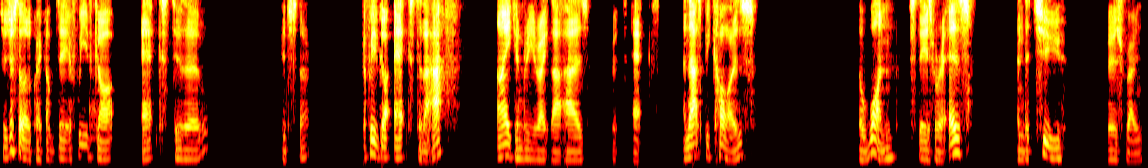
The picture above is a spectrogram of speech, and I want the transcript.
So just a little quick update. If we've got x to the good start. If we've got x to the half, I can rewrite that as root x. And that's because the 1 stays where it is and the 2 moves round.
